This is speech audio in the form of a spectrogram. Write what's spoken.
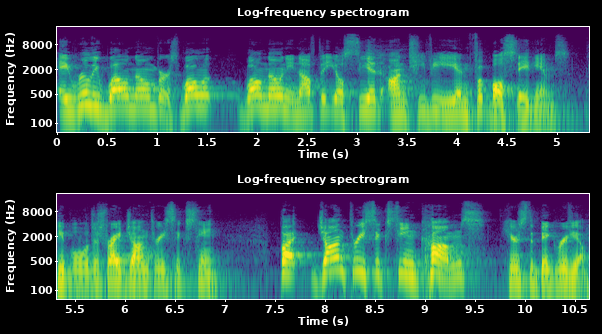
a really well-known verse, well well known enough that you'll see it on TV and football stadiums. People will just write John 3:16. But John 3:16 comes, here's the big reveal,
